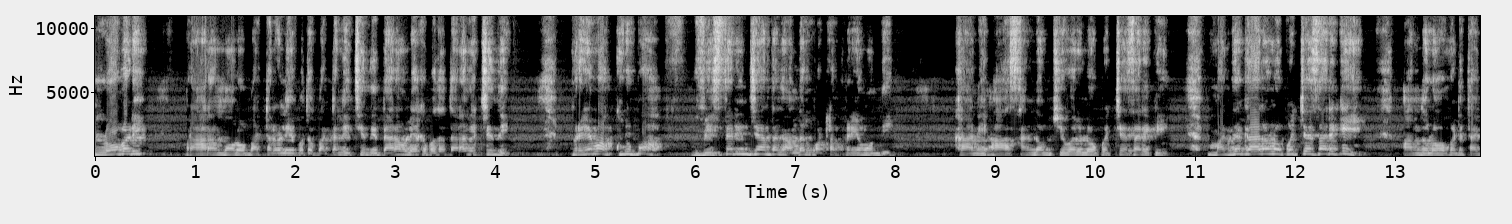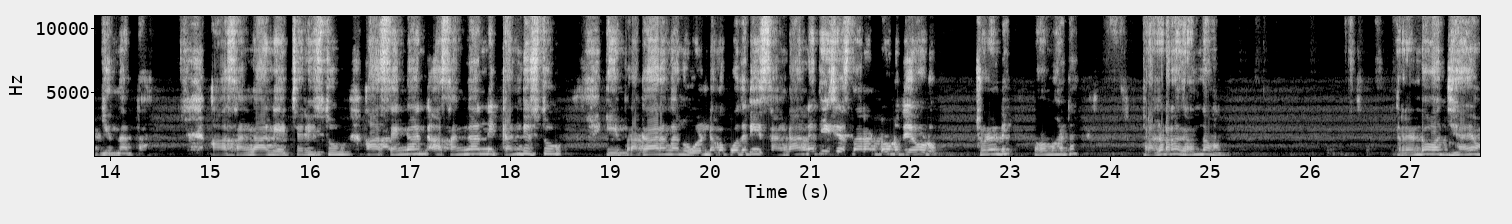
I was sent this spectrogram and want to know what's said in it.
లోబడి ప్రారంభంలో బట్టలు లేకపోతే బట్టలు ఇచ్చింది ధనం లేకపోతే ధనం ఇచ్చింది. ప్రేమ కృప విస్తరించేంతగా అందరి పట్ల ప్రేమ ఉంది. కానీ ఆ సంఘం చివరిలోకి వచ్చేసరికి మధ్యకాలంలోకి వచ్చేసరికి అందులో ఒకటి తగ్గిందంట. ఆ సంఘాన్ని హెచ్చరిస్తూ ఆ సంఘాన్ని ఆ సంఘాన్ని ఖండిస్తూ ఈ ప్రకారంగా నువ్వు ఉండకపోతే ఈ సంఘాన్నే తీసేస్తానంటుండు దేవుడు. చూడండి ఒక మాట. ప్రకటన గ్రంథం రెండో అధ్యాయం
